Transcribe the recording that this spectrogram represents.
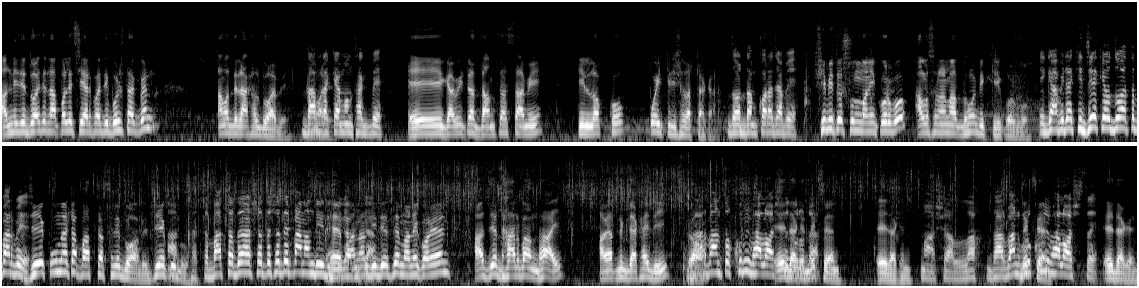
আর নিজে দোয়াইতে না পারলে চেয়ার পাতি বসে থাকবেন আমাদের রাখাল দোয়াবে। দামটা কেমন থাকবে? এই গাবিটার দাম চাচ্ছে আমি তিন লক্ষ পঁয়ত্রিশ হাজার টাকা। দরদাম করা যাবে? সীমিত সম্মানী করব আলোচনার মাধ্যমে বিক্রি করব। এই গাভিটা কি যে কেউ দোয়াতে পারবে? যে কোনো একটা বাচ্চা ছেলে দোয়াবে যে কোনো। আচ্ছা আচ্ছা বাচ্চা দেওয়ার সাথে সাথে পানান দিয়ে দিচ্ছে হ্যাঁ দিয়ে দিতেছে মানে করেন আর যে ধার বান্ধাই আমি আপনাকে দেখাই দিই। ধারবান তো খুবই ভালো এই আসছে দেখেন দেখছেন? এই দেখেন। মাশাআল্লাহ ধারবানগুলো খুবই ভালো আসছে। এই দেখেন।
